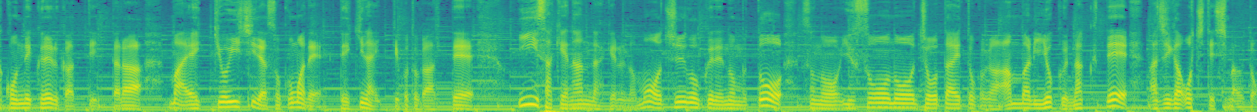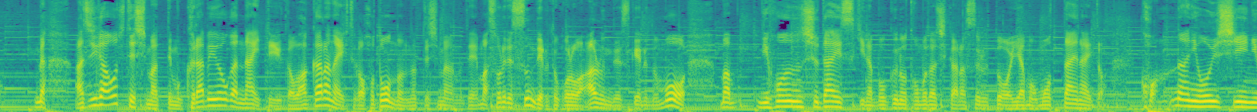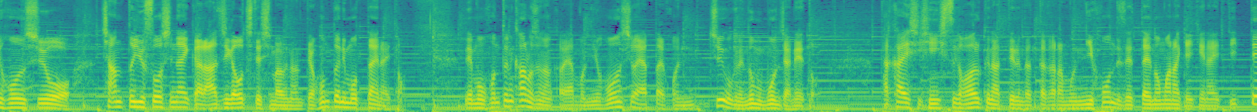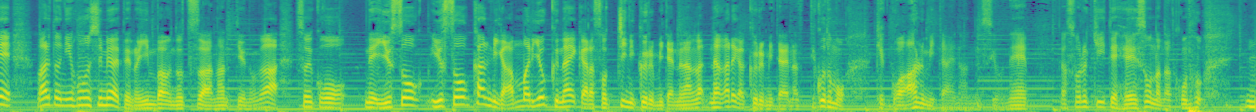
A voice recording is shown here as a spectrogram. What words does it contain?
運んでくれるかって言ったら、まあ越境 EC ではそこまでできないってことがあって、いい酒なんだけれども、中国で飲むと、その輸送の状態とかがあんまり良くなくて、味が落ちてしまうと。まあ、味が落ちてしまっても比べようがないというか、わからない人がほとんどになってしまうので、まあ、それで住んでるところはあるんですけれども、まあ、日本酒大好きな僕の友達からすると、いやもうもったいないと。こんなに美味しい日本酒をちゃんと輸送しないから味が落ちてしまうなんて本当にもったいないと。でも本当に彼女なんかはもう日本酒はやっぱりこう中国で飲むもんじゃねえと。高いし品質が悪くなってるんだったからもう日本で絶対飲まなきゃいけないって言って割と日本酒目当てのインバウンドツアーなんていうのがそういうこうね輸送輸送管理があんまり良くないからそっちに来るみたいな流れが来るみたいなってことも結構あるみたいなんですよね。だそれ聞いて、へえ、そうなんだ、この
